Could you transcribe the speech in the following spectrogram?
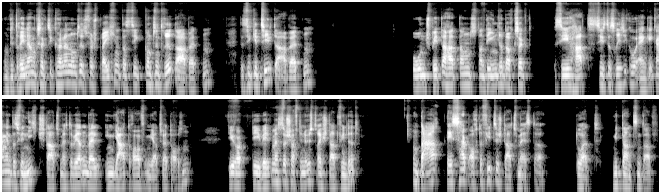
Und die Trainer haben gesagt, sie können uns jetzt versprechen, dass sie konzentriert arbeiten, dass sie gezielt arbeiten. Und später hat uns dann die Ingrid auch gesagt, sie hat, sie ist das Risiko eingegangen, dass wir nicht Staatsmeister werden, weil im Jahr drauf, im Jahr 2000, die, die Weltmeisterschaft in Österreich stattfindet und da deshalb auch der Vizestaatsmeister dort mittanzen darf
